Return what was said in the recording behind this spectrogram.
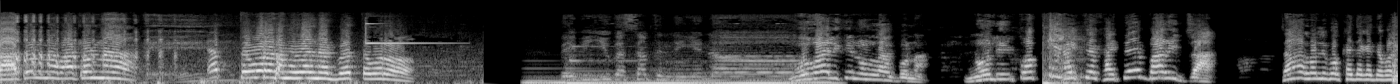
বাটন না বাটন না। এত বড় একটা মোবাইল নাটবো এত বড়। মোবাইল কিনুন লাগবো না? খাইতে খাইতে বাড়ি যা। যা ললিপপ খাইতে খাইতে পারি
